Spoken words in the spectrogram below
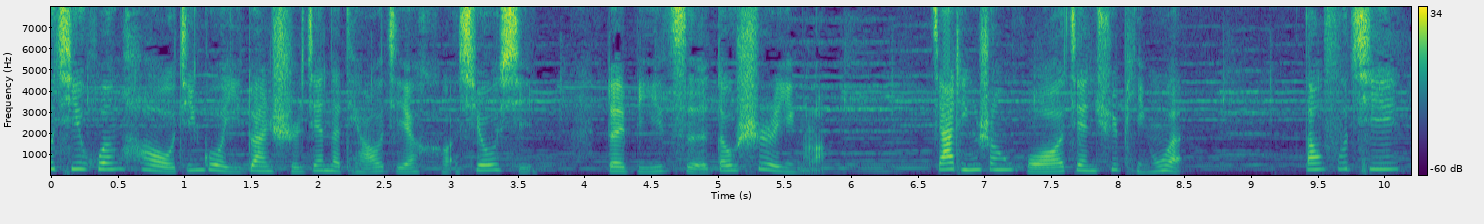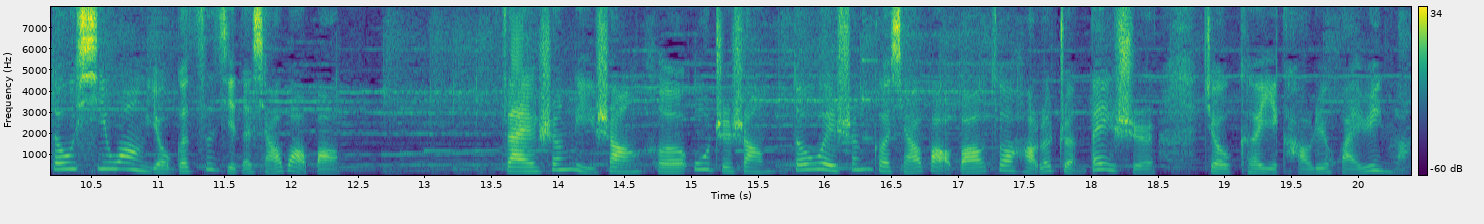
夫妻婚后经过一段时间的调节和休息，对彼此都适应了，家庭生活渐趋平稳。当夫妻都希望有个自己的小宝宝，在生理上和物质上都为生个小宝宝做好了准备时，就可以考虑怀孕了。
